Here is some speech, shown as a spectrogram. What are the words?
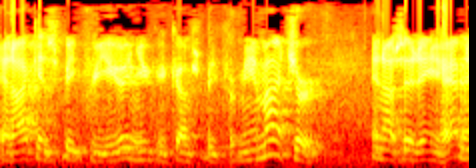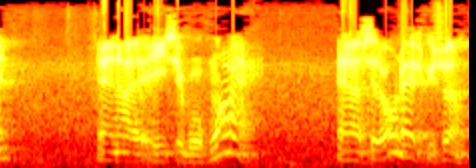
and I can speak for you, and you can come speak for me in my church. And I said, it ain't happening. And I, he said, well, why? And I said, I want to ask you something.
